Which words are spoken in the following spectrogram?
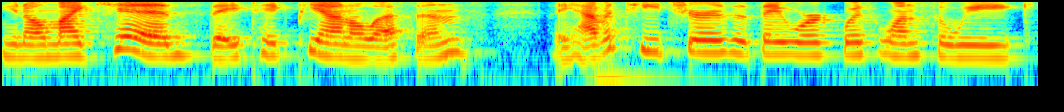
you know, my kids, they take piano lessons. They have a teacher that they work with once a week.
